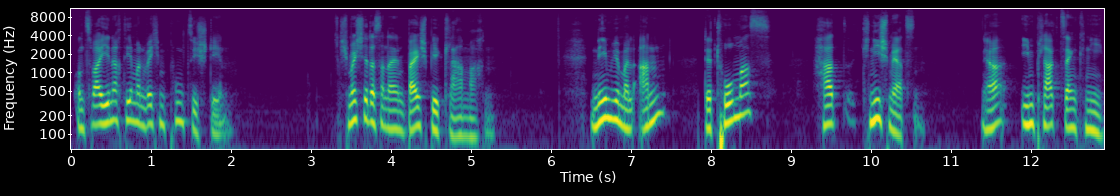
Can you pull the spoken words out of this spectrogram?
Und zwar je nachdem, an welchem Punkt sie stehen. Ich möchte das an einem Beispiel klar machen. Nehmen wir mal an, der Thomas hat Knieschmerzen. Ja, ihm plagt sein Knie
